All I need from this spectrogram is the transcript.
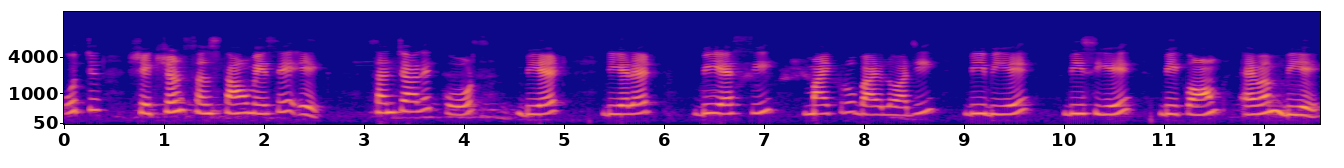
उच्च शिक्षण संस्थाओं में से एक। संचालित course BEd, DElEd, BSc microbiology BBA, BCA, BCom एवं बीए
